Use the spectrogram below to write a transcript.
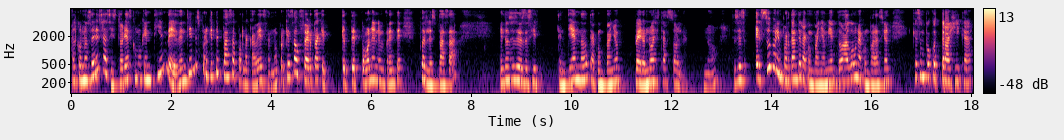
al conocer esas historias, como que entiendes, entiendes por qué te pasa por la cabeza, ¿no? Porque esa oferta que, te ponen enfrente, pues les pasa. Entonces, es decir, te entiendo, te acompaño, pero no estás sola, ¿no? Entonces, es súper importante el acompañamiento. Hago una comparación que es un poco trágica,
